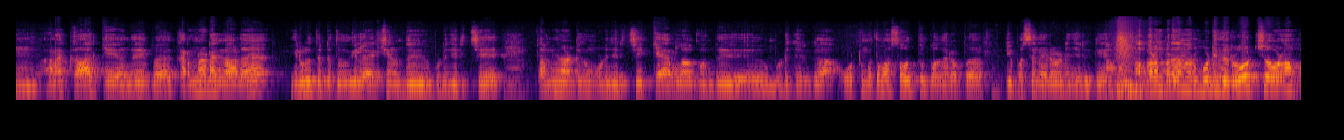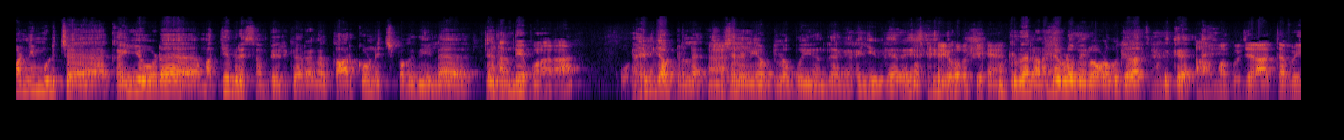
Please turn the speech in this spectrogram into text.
ம். ஆனா கார்கே வந்து இப்ப கர்நாடகால இருபத்தெட்டு தொகுதியில் எலெக்ஷன் வந்து முடிஞ்சிருச்சு. தமிழ்நாட்டுக்கும் முடிஞ்சிருச்சு. கேரளாவுக்கும் வந்து முடிஞ்சிருக்கு. ஒட்டுமொத்தமா சவுத்து பார்க்குறப்ப ஃபிஃப்டி பர்சன்ட் நிறைவடைஞ்சிருக்கு. அப்புறம் பிரதமர் மோடி இந்த ரோட் ஷோ எல்லாம் பண்ணி முடிச்ச கையோட மத்திய பிரதேசம் போயிருக்காரு. அங்க கார்கோனிச் பகுதியில நடந்தே போனாரா? ஹெலிகாப்டர்ல ஸ்பெஷல் ஹெலிகாப்டர்ல போய் வந்து அங்க இறங்கி இருக்காரு ஓகே விட்டுதான் நடந்தே கூட போயிருவாங்க குஜராத் முழுக்க. ஆமா குஜராத் அப்படி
